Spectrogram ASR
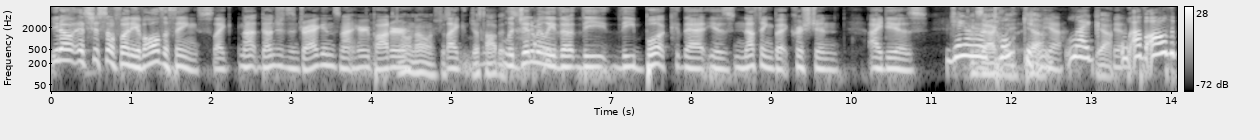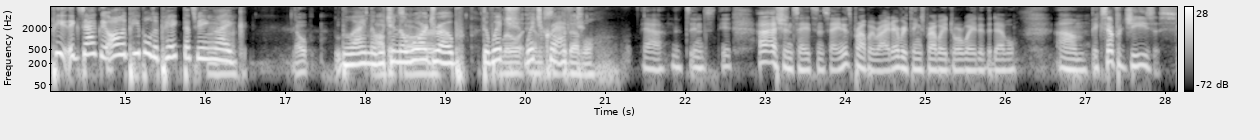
you know, it's just so funny of all the things, like not Dungeons and Dragons, not Harry Potter. oh no, it's just like just hobbits. legitimately the the the book that is nothing but Christian ideas. J.R.R. Exactly, Tolkien. yeah. Like Yeah. Yeah. of all the people, exactly all the people to pick. That's being Mhm. like Nope. the Lion, the Witch, in the Wardrobe, the witch, Little imps of witchcraft. the devil. Yeah, it's, it's it, I I shouldn't say it's insane. It's probably right. Everything's probably a doorway to the devil, um, except for Jesus.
